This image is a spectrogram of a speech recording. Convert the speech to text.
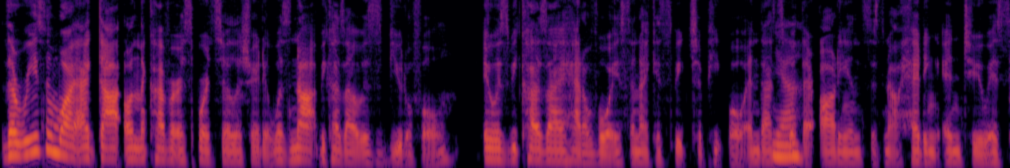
the reason why I got on the cover of Sports Illustrated was not because I was beautiful it was because I had a voice and I could speak to people. And that's yeah. what their audience is now heading into is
